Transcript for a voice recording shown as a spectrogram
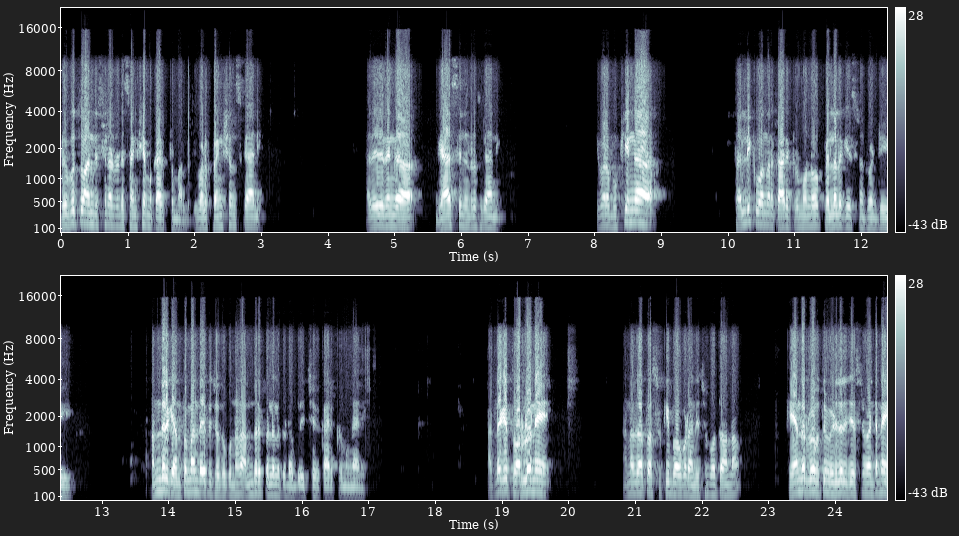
ప్రభుత్వం అందిస్తున్నటువంటి సంక్షేమ కార్యక్రమాలు ఇవాళ పెన్షన్స్ కానీ అదేవిధంగా గ్యాస్ సిలిండర్స్ కానీ ఇవాళ ముఖ్యంగా తల్లికి వందన కార్యక్రమంలో పిల్లలకి ఇచ్చినటువంటి అందరికి ఎంతమంది అయితే చదువుకున్నారో అందరి పిల్లలకు డబ్బులు ఇచ్చే కార్యక్రమం కానీ అట్లాగే త్వరలోనే అన్నదాత సుఖీబాబు కూడా అందించబోతా ఉన్నాం. కేంద్ర ప్రభుత్వం విడుదల చేసిన వెంటనే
